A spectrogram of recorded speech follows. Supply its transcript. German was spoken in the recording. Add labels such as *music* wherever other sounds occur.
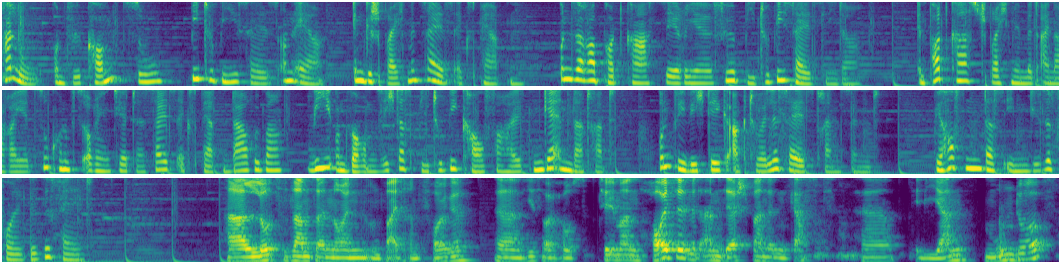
Hallo und willkommen zu B2B Sales on Air im Gespräch mit Sales-Experten, unserer Podcast-Serie für B2B Sales Leader. Im Podcast sprechen wir mit einer Reihe zukunftsorientierter Sales-Experten darüber, wie und warum sich das B2B-Kaufverhalten geändert hat und wie wichtig aktuelle Sales-Trends sind. Wir hoffen, dass Ihnen diese Folge gefällt. Hallo zusammen zu einer neuen und weiteren Folge. Äh, hier ist euer Host Tillmann. Heute mit einem sehr spannenden Gast, äh, dem Jan Mundorf.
